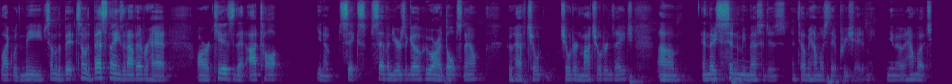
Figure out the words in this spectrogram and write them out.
like with me, some of the bit, some of the best things that I've ever had are kids that I taught, you know, six, seven years ago, who are adults now, who have chil- children my children's age, um, and they send me messages and tell me how much they appreciated me. You know, and how much.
